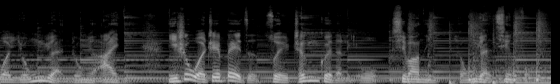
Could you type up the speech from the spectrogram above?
我永远永远爱你。你是我这辈子最珍贵的礼物，希望你永远幸福。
